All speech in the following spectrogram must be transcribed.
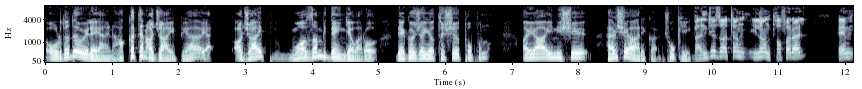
Orada da öyle yani. Hakikaten acayip ya. ya acayip muazzam bir denge var. O degaja yatışı, topun ayağa inişi her şey harika. Çok iyi. Bence zaten İlhan Tafarel hem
